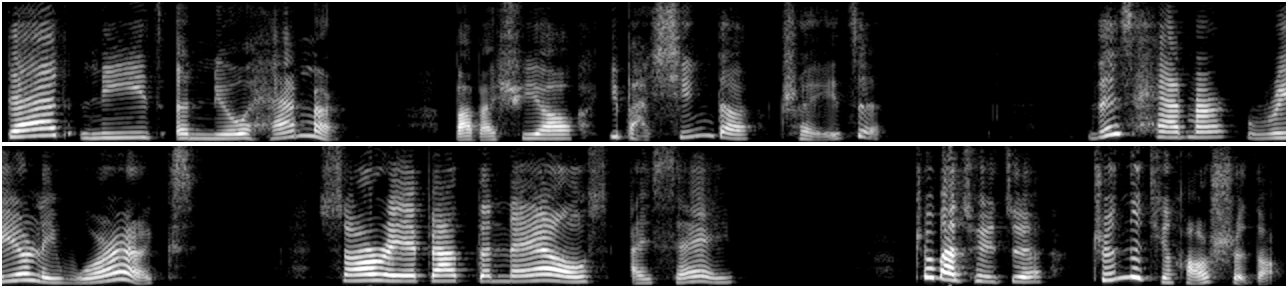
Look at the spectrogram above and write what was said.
？”Dad needs a new hammer，爸爸需要一把新的锤子。This hammer really works. Sorry about the nails, I say. 这把锤子真的挺好使的。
